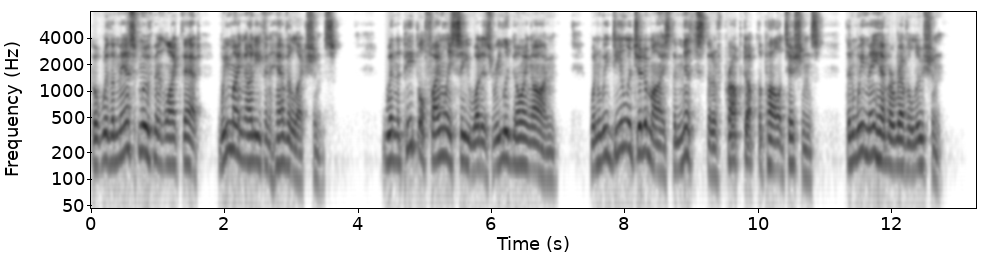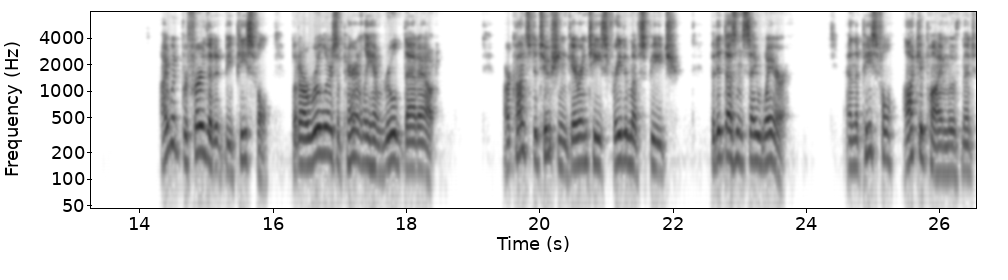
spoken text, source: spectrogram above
But with a mass movement like that, we might not even have elections. When the people finally see what is really going on, when we delegitimize the myths that have propped up the politicians, then we may have a revolution. I would prefer that it be peaceful, but our rulers apparently have ruled that out. Our Constitution guarantees freedom of speech, but it doesn't say where. And the peaceful Occupy movement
